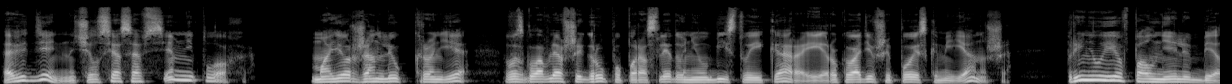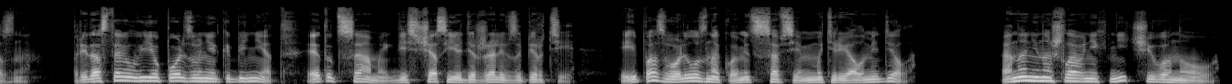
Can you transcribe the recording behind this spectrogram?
А ведь день начался совсем неплохо. Майор Жан-Люк Кронье, возглавлявший группу по расследованию убийства Икара и руководивший поисками Януша, принял ее вполне любезно. Предоставил в ее пользование кабинет, этот самый, где сейчас ее держали в заперти, и позволил ознакомиться со всеми материалами дела. Она не нашла в них ничего нового.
